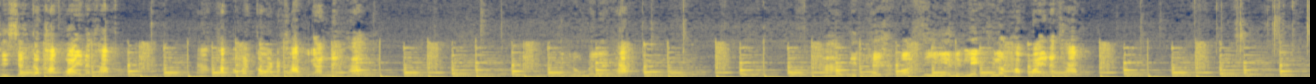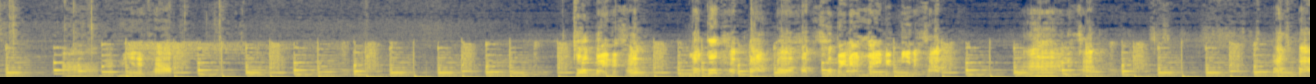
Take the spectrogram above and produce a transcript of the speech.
ติดเสร็จก็พักไว้นะครับอ่าพักเอาไว้ก่อนนะครับ อีกอันหนึงครับ่เฉพาะสี่เหลี่ยมเล็กๆ ที่เราพับไว้นะครับ อ่าแบบนี้นะครับ ต่อไปนะครับ เราก็พับปากปลาครับ เข้าไปด้านในแบบนี้นะครับ อ่านะครับ ปากปลา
